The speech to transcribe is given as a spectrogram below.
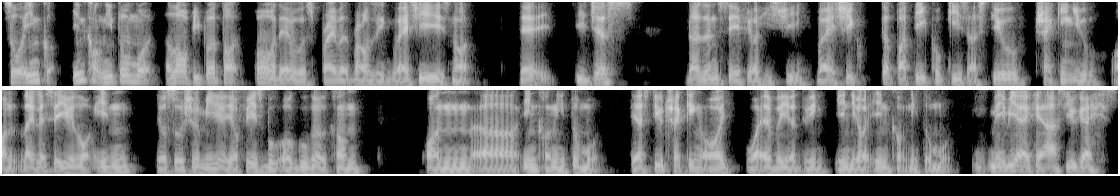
So in incognito mode, a lot of people thought, oh, there was private browsing, but actually it's not. It just doesn't save your history. But actually, third party cookies are still tracking you on, like, let's say you log in your social media, your Facebook or Google account on uh, incognito mode. They are still tracking all whatever you're doing in your incognito mode. Maybe I can ask you guys,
